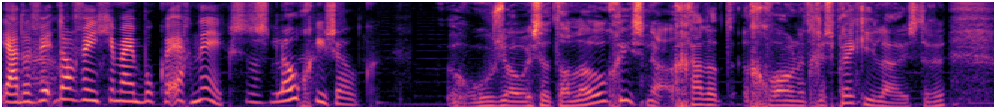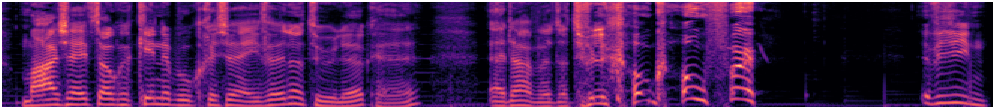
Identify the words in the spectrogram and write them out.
Ja, dan, vind, dan vind je mijn boeken echt niks. Dat is logisch ook. Hoezo is dat dan logisch? Nou, ga dat gewoon het gesprekje luisteren. Maar ze heeft ook een kinderboek geschreven, natuurlijk. Hè? En daar hebben we het natuurlijk ook over. Even zien.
